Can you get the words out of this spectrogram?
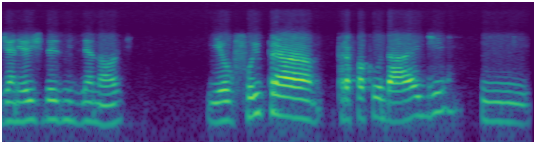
janeiro de 2019. E eu fui para a faculdade e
